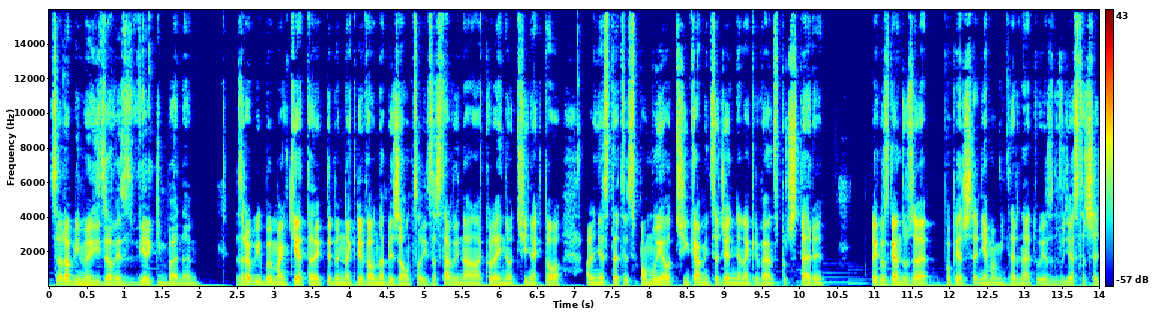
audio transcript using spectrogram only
Co robimy widzowie z Wielkim Benem? Zrobiłbym ankietę, gdybym nagrywał na bieżąco i zostawił na kolejny odcinek to, ale niestety spamuję odcinkami codziennie nagrywając po 4. Z tego względu, że po pierwsze nie mam internetu, jest 23,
